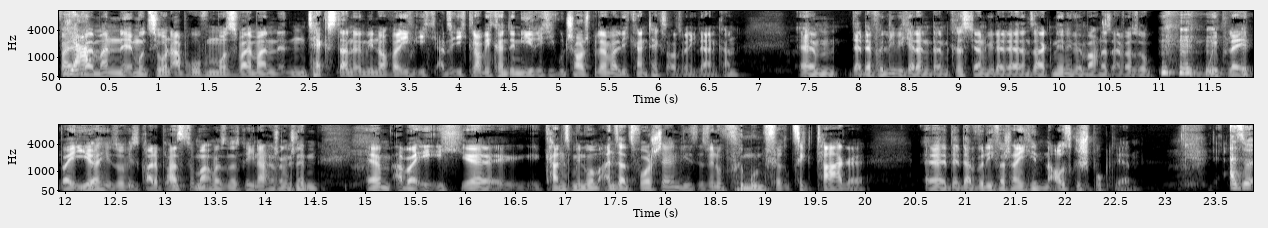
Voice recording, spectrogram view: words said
Weil, Ja. weil man eine Emotion abrufen muss, weil man einen Text dann irgendwie noch, weil ich, ich also ich glaube, ich könnte nie richtig gut schauspielern, weil ich keinen Text auswendig lernen kann. Ähm, da, dafür liebe ich ja dann, dann Christian wieder, der dann sagt, nee, nee, wir machen das einfach so, we play it bei ihr, hier, so wie es gerade passt, so machen wir es und das kriege ich nachher schon geschnitten. Ähm, aber ich, ich äh, kann es mir nur im Ansatz vorstellen, wie es ist, wenn du 45 Tage, äh, da, da würde ich wahrscheinlich hinten ausgespuckt werden. Also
